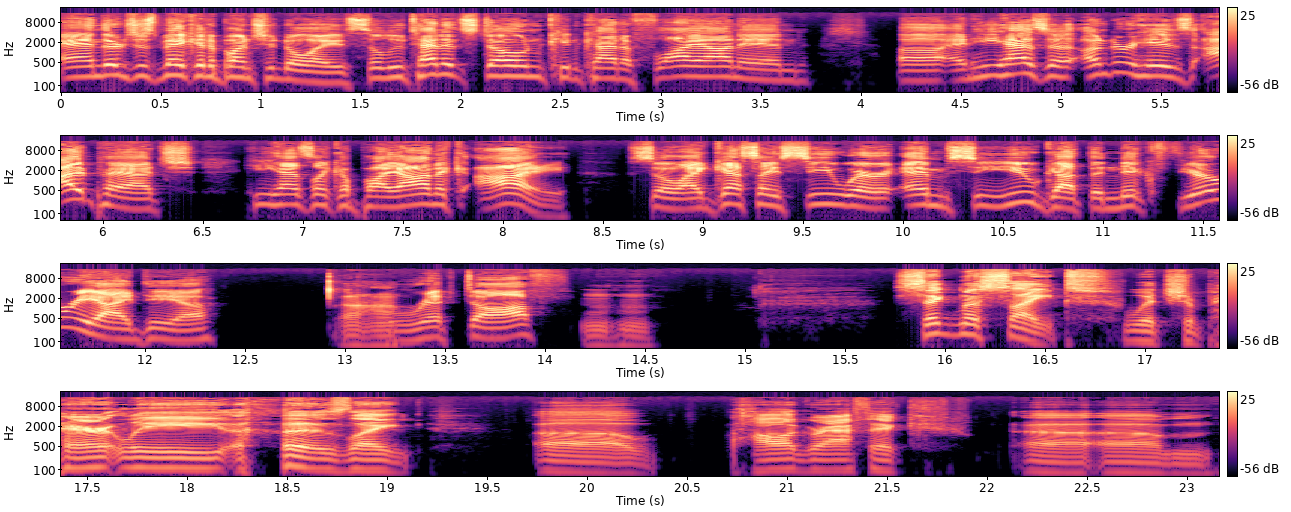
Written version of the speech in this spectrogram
and they're just making a bunch of noise. So Lieutenant Stone can kind of fly on in, uh, and he has a under his eye patch. He has like a bionic eye. So I guess I see where MCU got the Nick Fury idea Uh huh. ripped off. hmm Sigma Sight, which apparently is like uh holographic uh um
